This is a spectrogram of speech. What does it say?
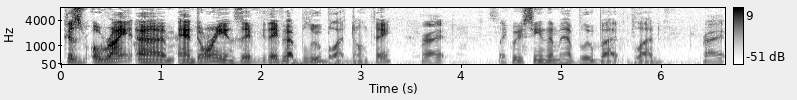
Because Orion, um, Andorians, they've they've got blue blood, don't they? Right. Like we've seen them have blue blood. Blood. Right.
